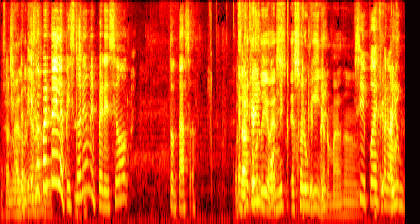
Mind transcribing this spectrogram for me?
O sea, no. Ah, no la tenía Esa parte de la pistola me pareció tontaza. O es sea, que, que como te digo, es- cómic- es, solo es un guiño hay- nomás. ¿no? Sí, pues, Es que pero... hay un,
